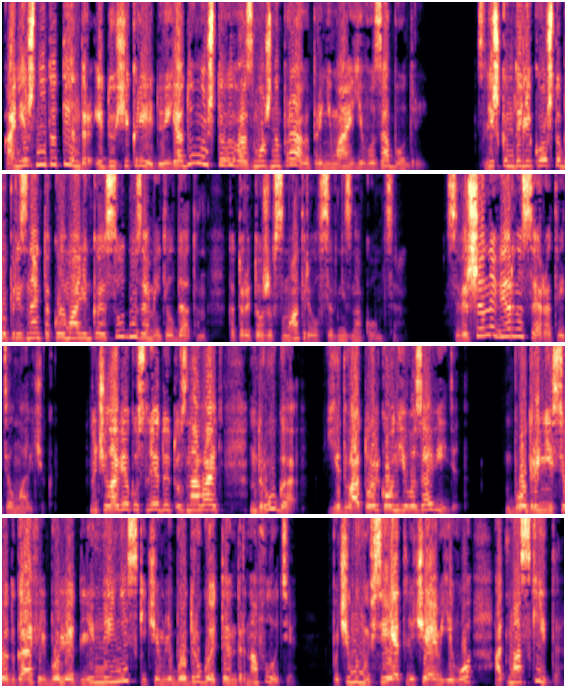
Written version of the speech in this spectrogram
«Конечно, это тендер, идущий к рейду, и я думаю, что вы, возможно, правы, принимая его за бодрый». «Слишком далеко, чтобы признать такое маленькое судно», — заметил Даттон, который тоже всматривался в незнакомца. «Совершенно верно, сэр», — ответил мальчик. «Но человеку следует узнавать друга, едва только он его завидит. Бодрый несет гафель более длинный и низкий, чем любой другой тендер на флоте. Почему мы все и отличаем его от москита,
